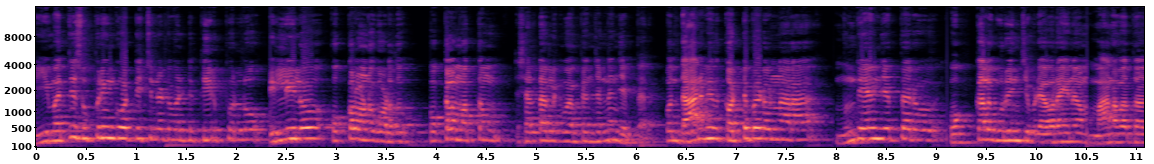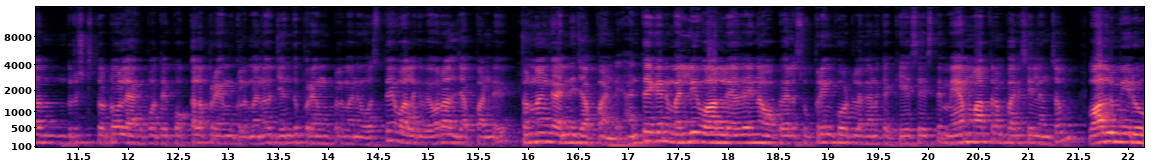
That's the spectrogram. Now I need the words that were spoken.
ఈ మధ్య సుప్రీంకోర్టు ఇచ్చినటువంటి తీర్పుల్లో ఢిల్లీలో కుక్కలు ఉండకూడదు. కుక్కలు మొత్తం షెల్టర్లకు పంపించండి అని చెప్పారు. కొన్ని దాని మీద కట్టుబడి ఉన్నారా? ముందు ఏం చెప్పారు? కుక్కల గురించి ఇప్పుడు ఎవరైనా మానవత దృష్టితోటో లేకపోతే కుక్కల ప్రేమికులమైనో జంతు ప్రేమికులమైనా వస్తే వాళ్ళకి వివరాలు చెప్పండి. క్షుణ్ణంగా అన్ని చెప్పండి. అంతేగాని మళ్ళీ వాళ్ళు ఏదైనా ఒకవేళ సుప్రీంకోర్టులో కనుక కేసు వేస్తే మేము మాత్రం పరిశీలించం. వాళ్ళు మీరు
